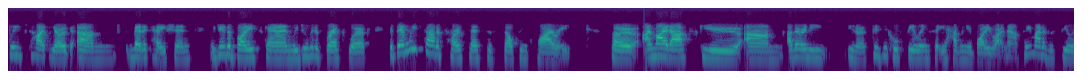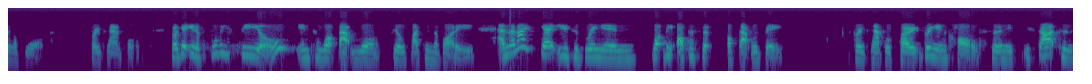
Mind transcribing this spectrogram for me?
sleep type yoga um, meditation. We do the body scan, we do a bit of breath work, but then we start a process of self inquiry. So I might ask you, um, are there any you know physical feelings that you have in your body right now? So you might have a feeling of warmth, for example. So I get you to fully feel into what that warmth feels like in the body, and then I get you to bring in what the opposite of that would be for example. So bring in cold. So then you, you start to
